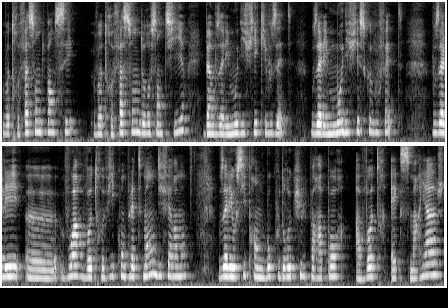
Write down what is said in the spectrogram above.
votre façon de penser, votre façon de ressentir, eh ben vous allez modifier qui vous êtes, vous allez modifier ce que vous faites, vous allez euh, voir votre vie complètement différemment. Vous allez aussi prendre beaucoup de recul par rapport à votre ex-mariage.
